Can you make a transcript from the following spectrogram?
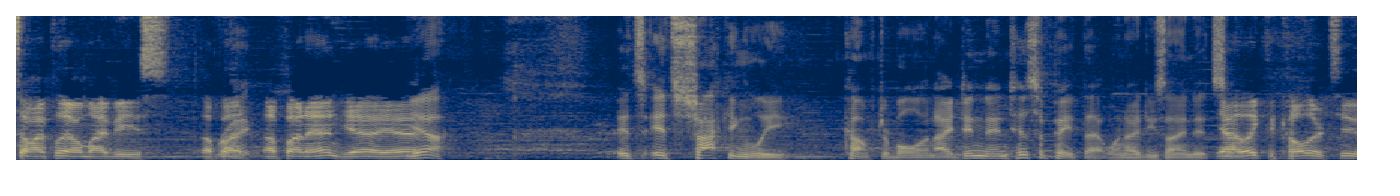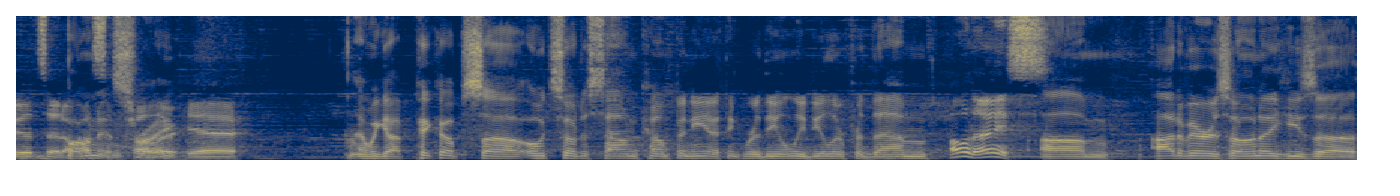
how I play all my V's. Up Right. on up on end. Yeah, yeah. yeah, it's it's shockingly comfortable, and I didn't anticipate that when I designed it. Yeah, I like the color too. That's an Bonus, awesome color. right? Yeah. and we got pickups, uh, Oat Soda Sound Company. I think we're the only dealer for them. Oh, nice. Um, out of Arizona, he's a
